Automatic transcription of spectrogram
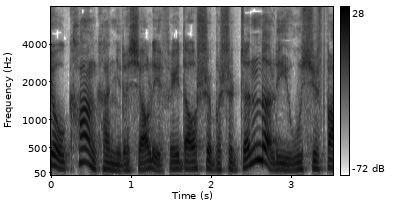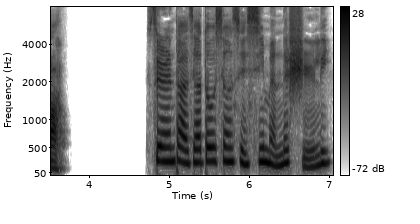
就看看你的小李飞刀是不是真的力无虚发。虽然大家都相信西门的实力，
